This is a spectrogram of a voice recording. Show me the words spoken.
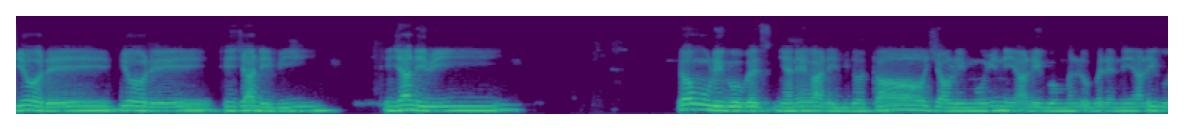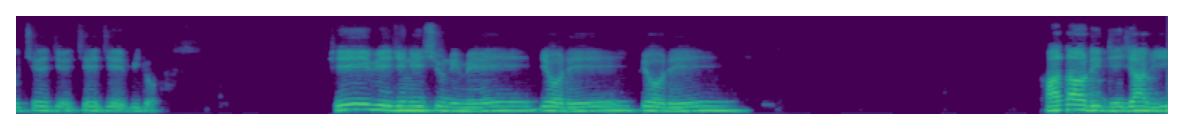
ပြောတယ်ပြောတယ်ထင်ရှားနေပြီထင်ရှားနေပြီပြောမှုလေးကိုပဲညံထဲကနေပြီးတော့တောက်လျှောက်လေးမူရင်းနေရာလေးကိုမလွတ်ပဲတဲ့နေရာလေးကိုချဲ့ချဲ့ချဲ့ချဲ့ပြီးတော့ဖြည်းဖြည်းချင်းလေးရှုနေမယ်ပြော့တယ်ပြော့တယ်ခါလောက်ဒီတင်ကြပြီ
